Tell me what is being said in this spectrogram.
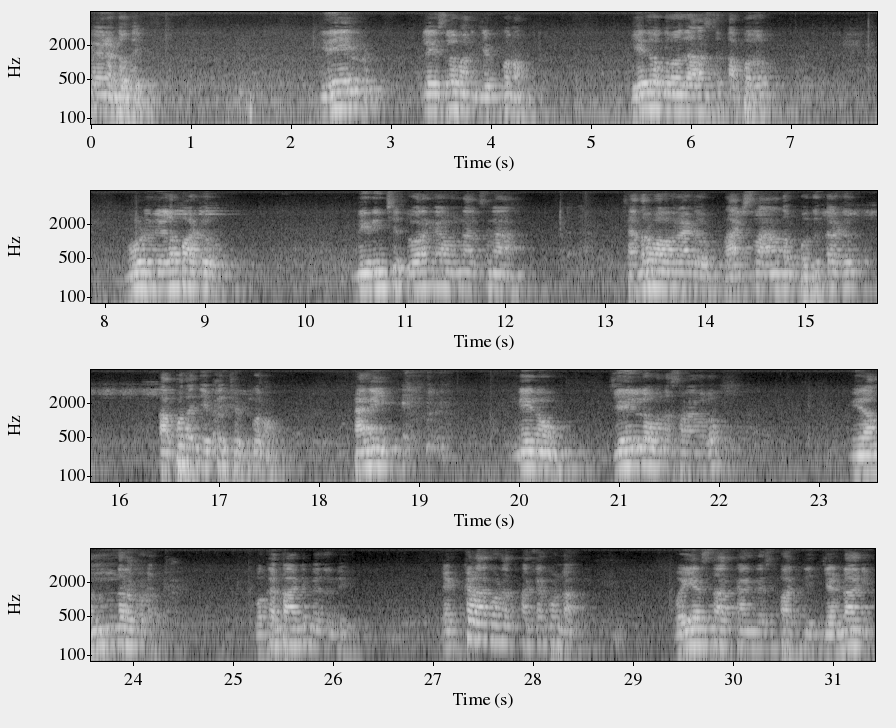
పోయినట్టుంది ఇదే ప్లేస్లో మనం చెప్పుకున్నాం. ఏదో ఒక రోజు అరెస్ట్ తప్పదు. మూడు నెలల పాటు మీ నుంచి దూరంగా ఉండాల్సిన చంద్రబాబు నాయుడు రాక్షసుల ఆనందం పొందుతాడు. తప్పదని చెప్పి చెప్పుకున్నాం. కానీ నేను జైల్లో ఉన్న సమయంలో మీరందరూ కూడా ఒక తాటి మీద ఉంది ఎక్కడా కూడా తగ్గకుండా వైఎస్ఆర్ కాంగ్రెస్ పార్టీ జెండాని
